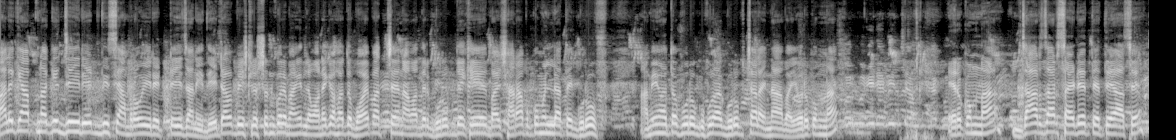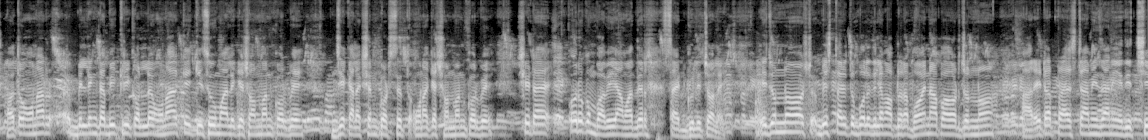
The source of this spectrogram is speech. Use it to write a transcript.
মালিকে আপনাকে যেই রেট দিছে, আমরা ওই রেটটাই জানি দিই। এটা বিশ্লেষণ করে ভাঙি দিলাম অনেকে হয়তো ভয় পাচ্ছেন, আমাদের গ্রুপ দেখে, ভাই সারা কুমিল্লাতে গ্রুপ আমি হয়তো পুরো পুরো গ্রুপ চালাই। না ভাই, ওরকম না। এরকম না। যার যার সাইডে তেতে আছে, হয়তো ওনার বিল্ডিংটা বিক্রি করলে ওনাকে কিছু মালিকে সম্মান করবে, যে কালেকশন করছে ওনাকে সম্মান করবে। সেটা ওরকমভাবেই আমাদের সাইটগুলি চলে। এই জন্য বিস্তারিত বলে দিলাম, আপনারা ভয় না পাওয়ার জন্য। আর এটার প্রাইসটা আমি জানিয়ে দিচ্ছি।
